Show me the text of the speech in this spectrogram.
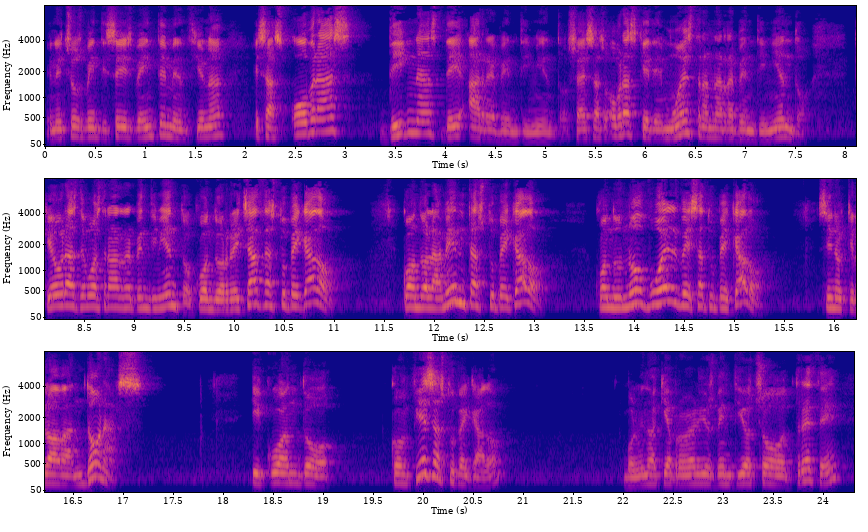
en Hechos 26, 20, menciona esas obras dignas de arrepentimiento. O sea, esas obras que demuestran arrepentimiento. ¿Qué obras demuestran arrepentimiento? Cuando rechazas tu pecado, cuando lamentas tu pecado, cuando no vuelves a tu pecado, sino que lo abandonas. Y cuando confiesas tu pecado, volviendo aquí a Proverbios 28, 13,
